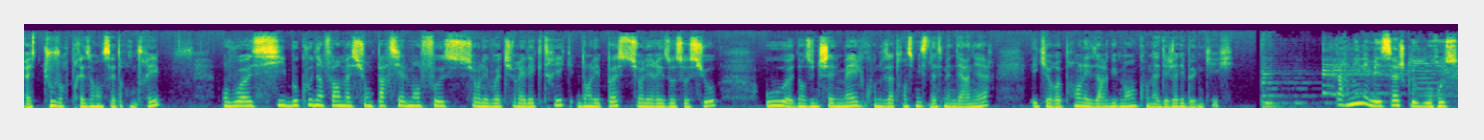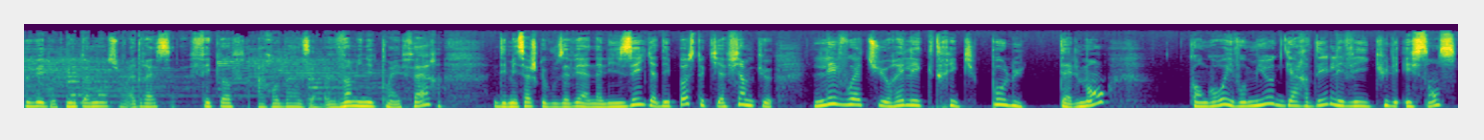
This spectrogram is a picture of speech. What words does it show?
reste toujours présent en cette rentrée. On voit aussi beaucoup d'informations partiellement fausses sur les voitures électriques dans les posts sur les réseaux sociaux ou euh, dans une chaîne mail qu'on nous a transmise la semaine dernière et qui reprend les arguments qu'on a déjà débunkés. Parmi les messages que vous recevez, donc notamment sur l'adresse fakeoff.20minutes.fr, des messages que vous avez analysés, il y a des posts qui affirment que les voitures électriques polluent tellement qu'en gros, il vaut mieux garder les véhicules essence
